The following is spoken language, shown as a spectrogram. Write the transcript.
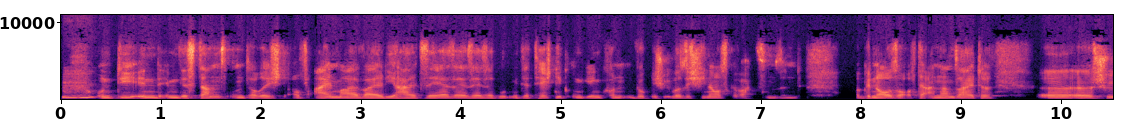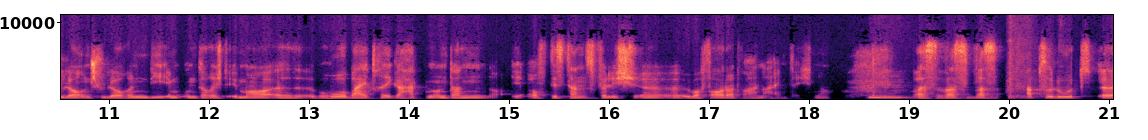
Mhm. Und die in, im Distanzunterricht auf einmal, weil die halt sehr, sehr, sehr, sehr gut mit der Technik umgehen konnten, wirklich über sich hinausgewachsen sind. Genauso auf der anderen Seite äh, äh, Schüler und Schülerinnen, die im Unterricht immer äh, hohe Beiträge hatten und dann auf Distanz völlig äh, überfordert waren eigentlich. Ne? Mhm. Was, was, was absolut äh,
